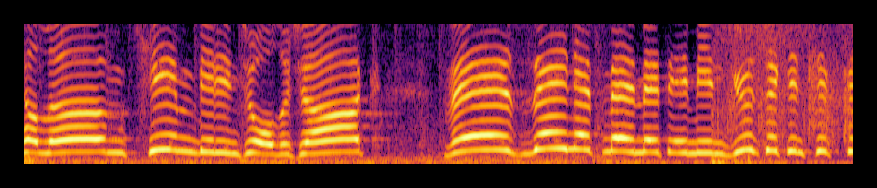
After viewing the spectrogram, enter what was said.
Bakalım kim birinci olacak? Ve Zeynep Mehmet Emin Gültekin çifti.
